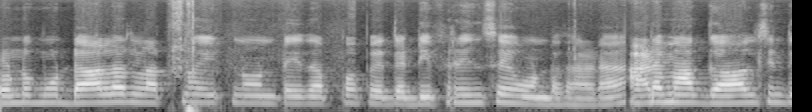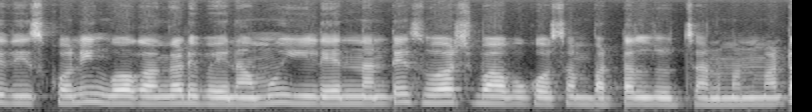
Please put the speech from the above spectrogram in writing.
రెండు మూడు డాలర్లు అట్నో ఇట్నో ఉంటాయి తప్ప పెద్ద డిఫరెన్సే ఉండదు ఆడ. ఆడ మాకు కావాల్సింటి తీసుకొని ఇంకొక అంగడి పోయినాము. ఈడేందంటే సుహర్ష్ బాబు కోసం బట్టలు చూసాను అనమాట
